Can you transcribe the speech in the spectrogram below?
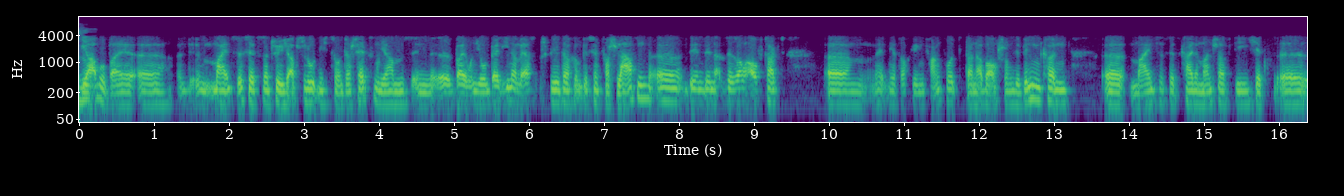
Also, ja, wobei äh, Mainz ist jetzt natürlich absolut nicht zu unterschätzen. Die haben es in, äh, bei Union Berlin am ersten Spieltag ein bisschen verschlafen, äh, den, den Saisonauftakt. Ähm, hätten jetzt auch gegen Frankfurt dann aber auch schon gewinnen können. Äh, Mainz ist jetzt keine Mannschaft, die ich jetzt äh,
